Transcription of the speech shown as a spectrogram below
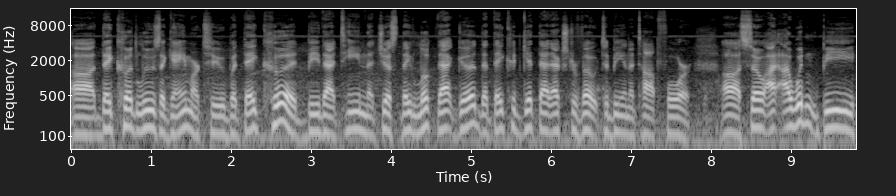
uh, they could lose a game or two, but they could be that team that just they look that good that they could get that extra vote to be in a top four. Uh, so I, I wouldn't be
